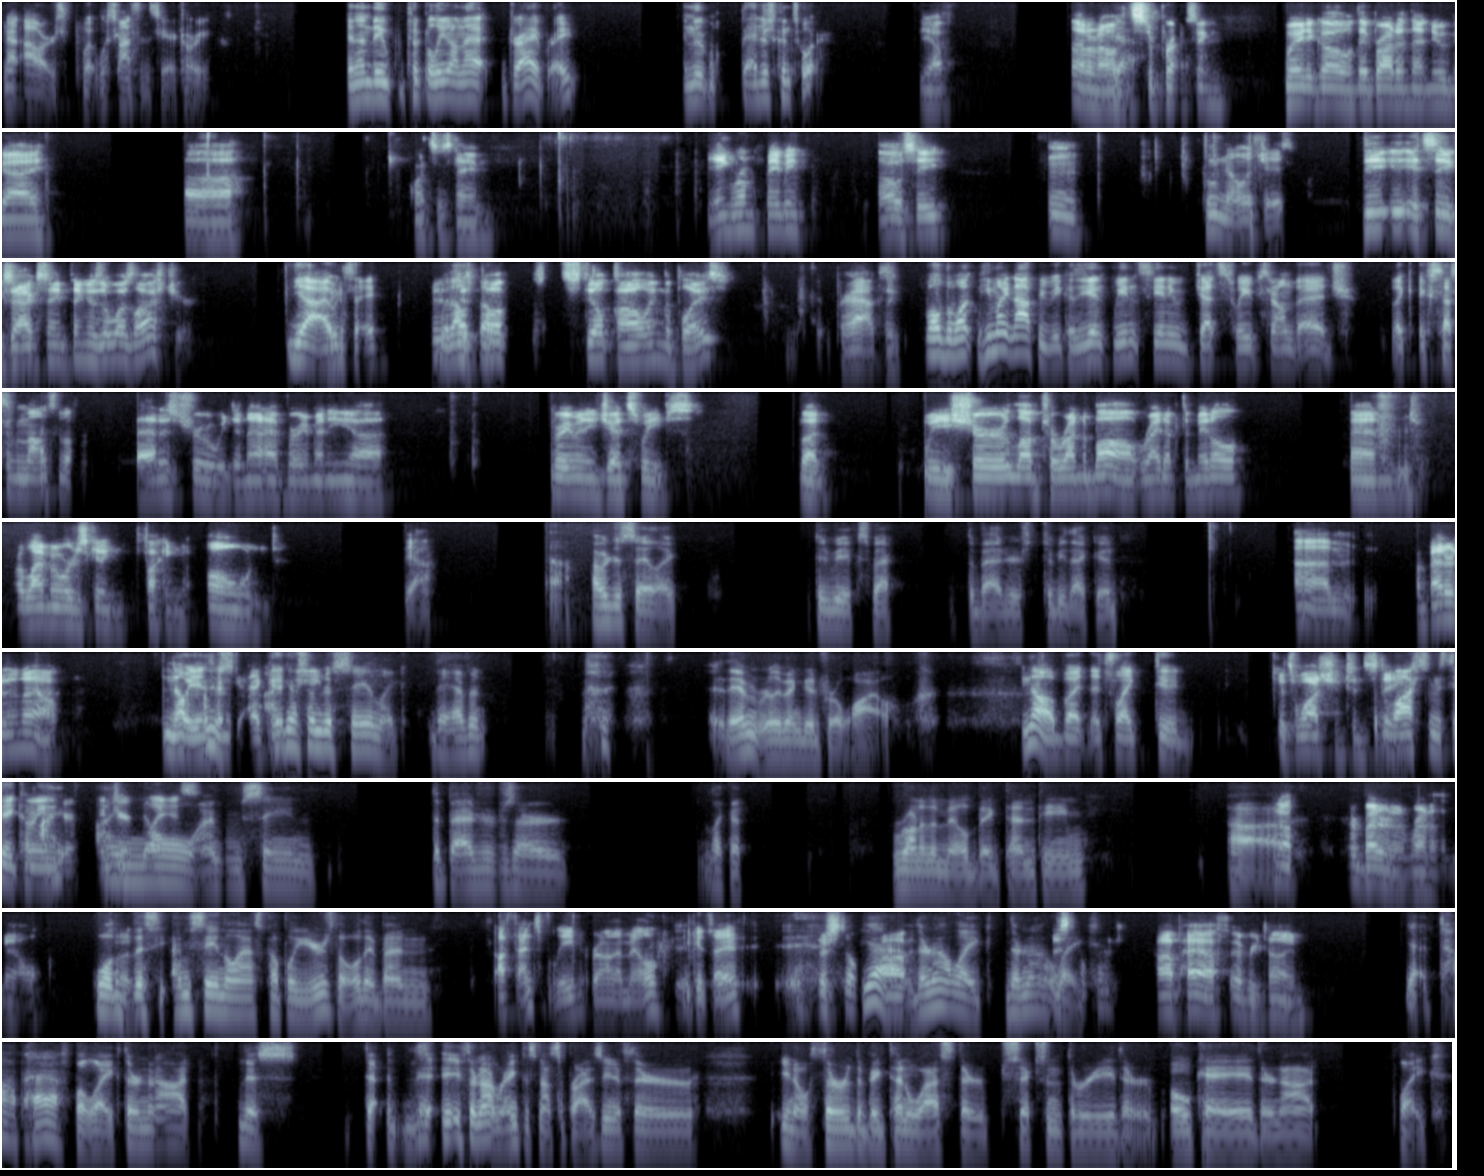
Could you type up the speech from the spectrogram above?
not ours, but Wisconsin's territory. And then they took the lead on that drive, right? And the Badgers couldn't score. Yep. I don't know. Yeah. It's depressing. Way to go. They brought in that new guy. Uh, what's his name? Engram, maybe. Oh, see, Who knows, Jace? the it's the exact same thing as it was last year. Yeah, I Like- would say Without Paul still calling the plays? perhaps. Like- well, the one he might not be because he didn't. We didn't see any jet sweeps around the edge, like excessive amounts of them. That is true. We did not have very many uh very many jet sweeps. But we sure love to run the ball right up the middle and our linemen were just getting fucking owned. Yeah. Yeah. I would just say, like, did we expect the Badgers to be that good? Um, Better than that. No, he I'm didn't just- have that I guess I'm just saying, like, they haven't. they haven't really been good for a while. No, but it's like, dude, It's Washington State. Washington State coming in here I into your plays. know. I'm saying the Badgers are like a run of the mill Big Ten team. Uh, No. They're better than run of the mill. well, but- this I'm saying the last couple of years though they've been Offensively, run of the mill. you could say. They're still yeah top, they're not like they're not they're like still top half every time. yeah top half, but like they're not this. If they're not ranked, it's not surprising. If they're you know third the Big Ten West, they're six and three. They're okay. They're not like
